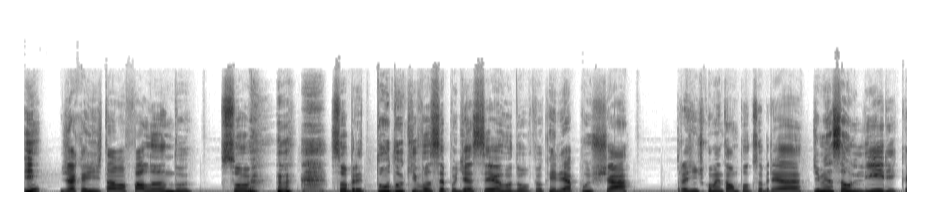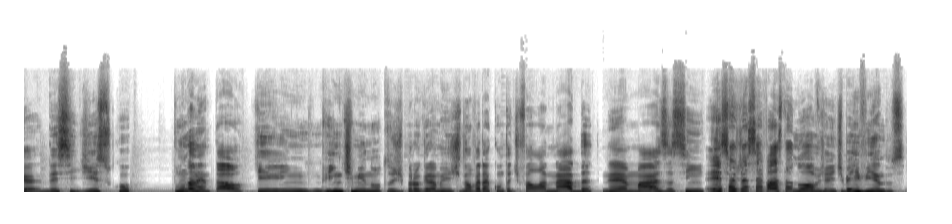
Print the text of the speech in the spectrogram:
E, já que a gente tava falando sobre, sobre tudo que você podia ser, Rodolfo, eu queria puxar pra gente comentar um pouco sobre a dimensão lírica desse disco fundamental, que em 20 minutos de programa a gente não vai dar conta de falar nada, né? Mas assim, esse é o Já Vasta novo, gente. Bem-vindos.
